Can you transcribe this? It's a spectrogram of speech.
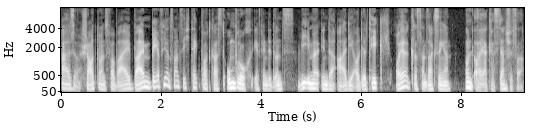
Also schaut bei uns vorbei beim BR24 Tech Podcast Umbruch. Ihr findet uns wie immer in der ARD Audiothek. Euer Christian Sachsinger und euer Christian Schiffer.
